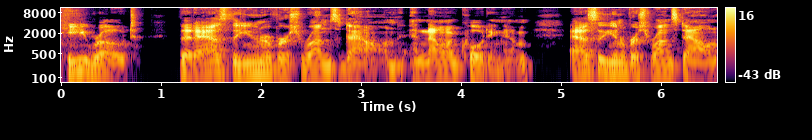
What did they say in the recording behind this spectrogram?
He wrote that as the universe runs down, and now I'm quoting him, as the universe runs down,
